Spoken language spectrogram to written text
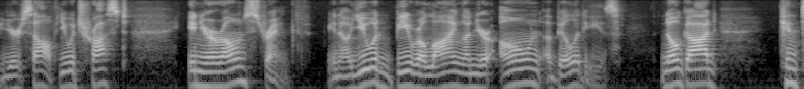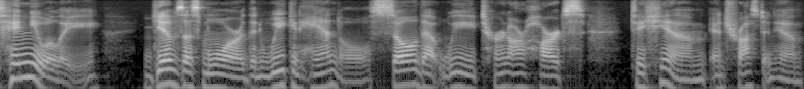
yourself. You would trust in your own strength. You know, you would be relying on your own abilities. No, God continually gives us more than we can handle so that we turn our hearts to Him and trust in Him.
